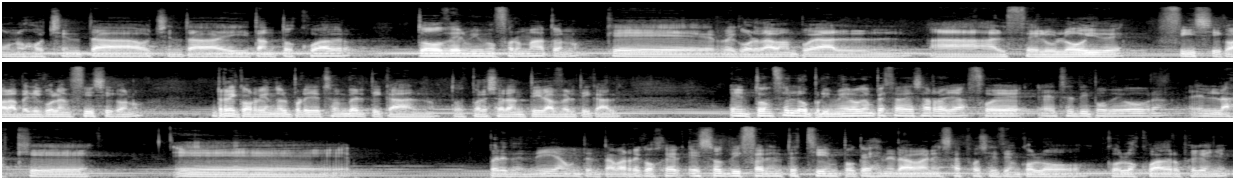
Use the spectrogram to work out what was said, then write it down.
unos 80, 80 y tantos cuadros, todos del mismo formato, ¿no? que recordaban pues, al, celuloide físico, a la película en físico, ¿no? recorriendo el proyecto en vertical, ¿no? Entonces, por eso eran tiras verticales. Entonces lo primero que empecé a desarrollar fue este tipo de obras en las que eh, pretendía o intentaba recoger esos diferentes tiempos que generaban esa exposición con con los cuadros pequeños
